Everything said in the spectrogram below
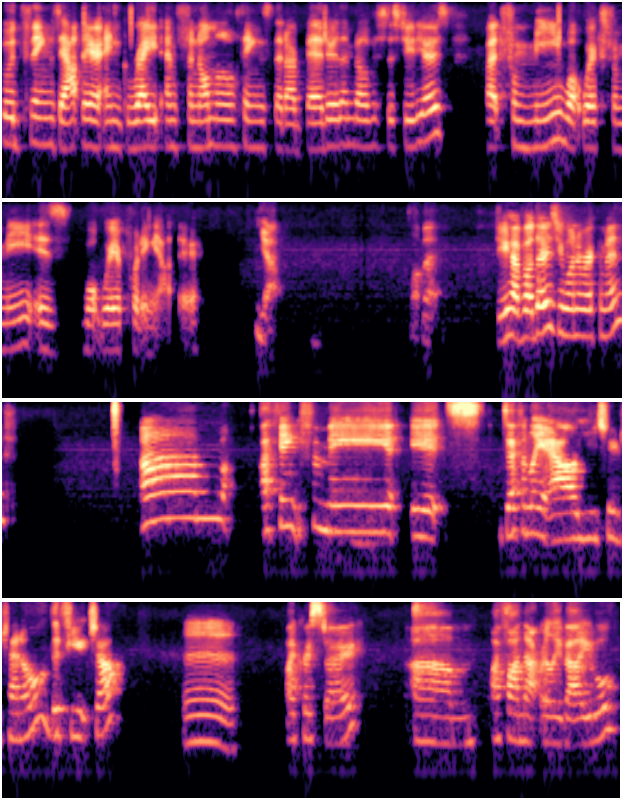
good things out there and great and phenomenal things that are better than Bella Vista Studios. But for me, what works for me is what we're putting out there. Yeah. Love it. Do you have others you want to recommend? Um, I think for me, it's definitely our YouTube channel, The Futur Mm. by Chris Do. Um, I find that really valuable.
